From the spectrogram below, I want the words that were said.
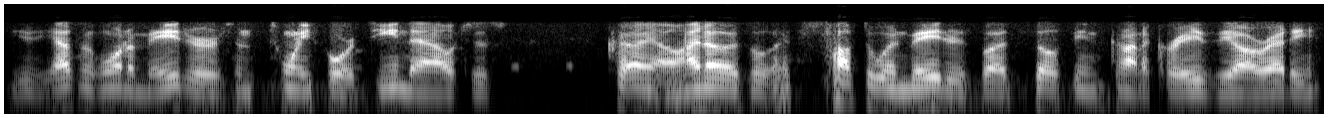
he hasn't won a major since 2014 now, which is you know I know it's, it's tough to win majors, but it still seems kind of crazy already.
